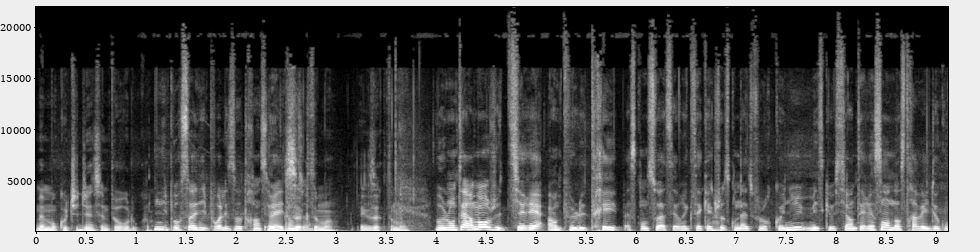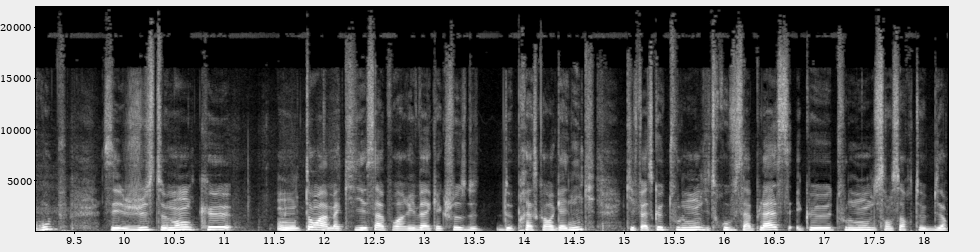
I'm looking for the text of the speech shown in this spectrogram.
même au quotidien, c'est un peu relou. Quoi. Ni pour soi, ni pour les autres, hein, cela étant dit. Exactement, exactement. Volontairement, je tirais un peu le trait, parce qu'en soi, c'est vrai que c'est quelque chose qu'on a toujours connu, mais ce qui est aussi intéressant dans ce travail de groupe, c'est justement que on tend à maquiller ça pour arriver à quelque chose de, de presque organique, qui fasse que tout le monde y trouve sa place et que tout le monde s'en sorte bien.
